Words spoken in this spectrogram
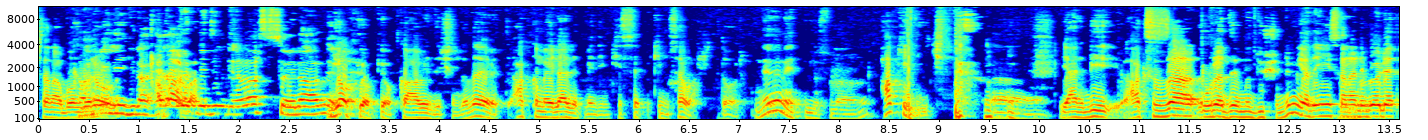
sana abone Kahveyle oldum. ilgili Var, helal var. etmediğin biri varsa söyle abi. Yok yok yok kahve dışında da evet. Hakkımı helal etmediğim kimse, kimse var. Doğru. Neden etmiyorsun abi? Hak yediği için. Yani bir haksızlığa uğradığımı düşündüm ya da insan hani böyle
